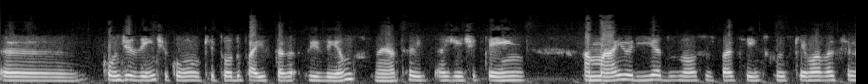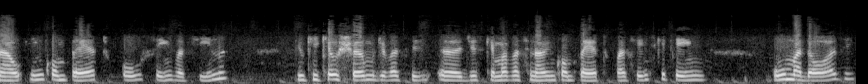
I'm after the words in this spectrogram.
uh, condizente com o que todo o país está vivendo, né? A gente tem a maioria dos nossos pacientes com esquema vacinal incompleto ou sem vacina. E o que, que eu chamo de, uh, de esquema vacinal incompleto? Pacientes que têm uma dose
